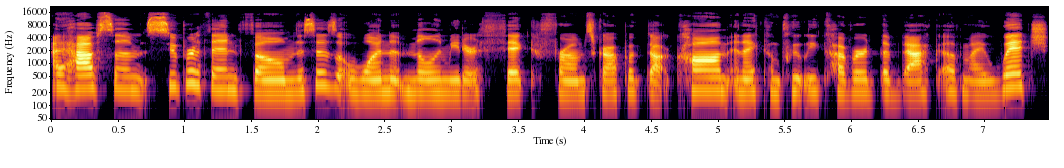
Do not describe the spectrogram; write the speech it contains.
I have some super thin foam. This is one millimeter thick from scrapbook.com and I completely covered the back of my witch.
